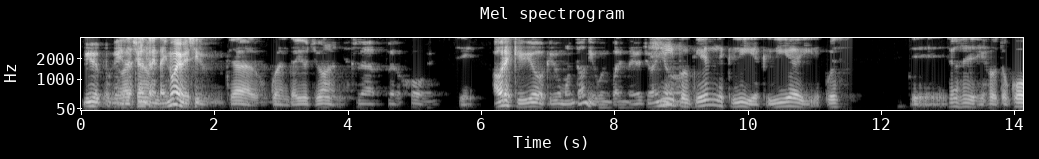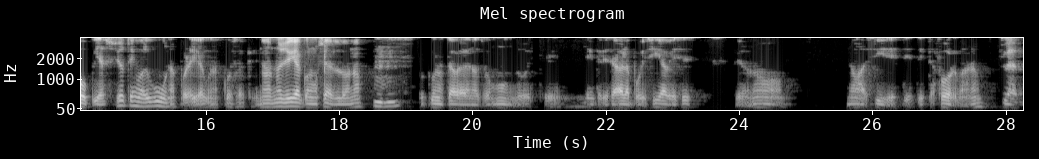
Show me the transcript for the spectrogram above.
vive porque nació en el 39, es decir, claro, 48 años. Claro, claro, joven. Sí. Ahora escribió, escribió un montón, digo, en 48 años. Sí, porque él escribía, escribía y después este, yo no sé si fotocopias, yo tengo algunas por ahí, algunas cosas que no, no llegué a conocerlo, ¿no? Porque uno estaba en otro mundo, este, le interesaba la poesía a veces, pero no, no así de, de, esta forma, ¿no? Claro.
